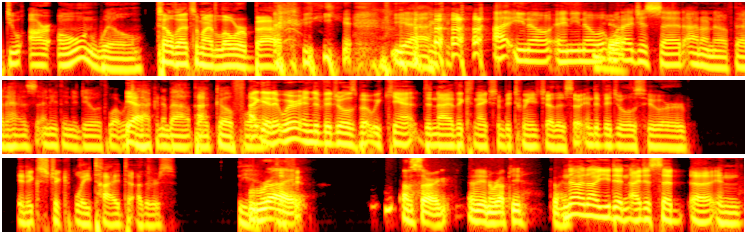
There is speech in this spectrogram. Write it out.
do our own will Tell that to my lower back. yeah, yeah. I, you know and you know Yeah. what i just said i don't know if that has anything to do with what we're Yeah. talking about but go for I it I get it. We're individuals, but we can't deny the connection between each other. So individuals who are inextricably tied to others. Yeah. Right. I'm sorry. I interrupt you. Go ahead. No, no, you didn't. I just said uh, in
